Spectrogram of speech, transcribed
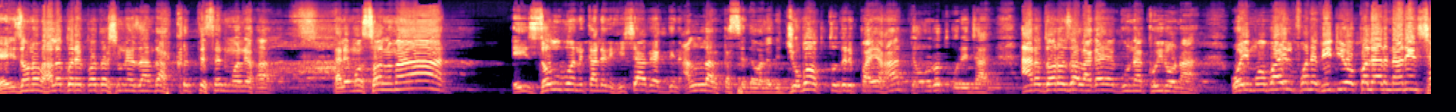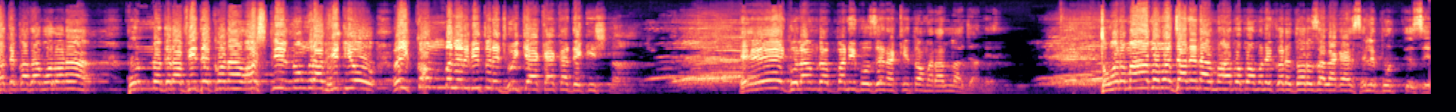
এই জন্য ভালো করে কথা শুনে যান, রাগ করতেছেন মনে হয়। তাহলে মুসলমান এই যৌবন কালের হিসাব একদিন আল্লাহর কাছে দেওয়া লাগবে যুবক তোদের পায়ে হাত দিয়ে অনুরোধ করে যায়। আর দরজা লাগায় গুণা কইরো না। ওই মোবাইল ফোনে ভিডিও কলে আর নারীর সাথে কথা বলো না। পূর্ণগ্রাফি দেখো না, অশ্লীল নোংরা ভিডিও ওই কম্বলের ভিতরে ঢুকে একা একা দেখিস না। এ গোলাম রব্বানি বোঝে না, কিন্তু আমার আল্লাহ জানে। তোমার মা বাবা জানে না, মা বাবা মনে করে দরজা লাগায় ছেলে পড়তেছে।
